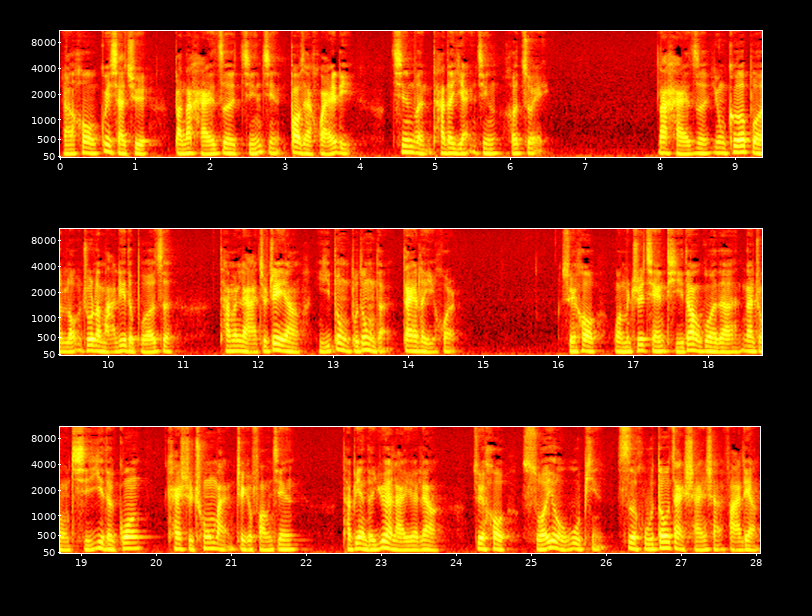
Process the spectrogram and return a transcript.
然后跪下去，把那孩子紧紧抱在怀里，亲吻他的眼睛和嘴。那孩子用胳膊搂住了玛丽的脖子，他们俩就这样一动不动地待了一会儿。随后，我们之前提到过的那种奇异的光。开始充满这个房间，它变得越来越亮，最后所有物品似乎都在闪闪发亮。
